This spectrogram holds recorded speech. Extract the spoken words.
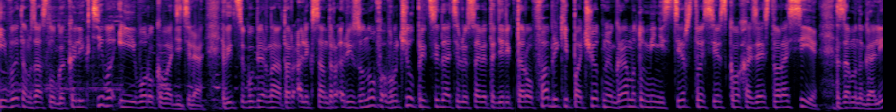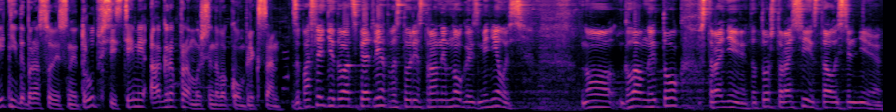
И в этом заслуга коллектива и его руководителя. Вице-губернатор Александр Резунов вручил председателю Совета директоров фабрики почетную грамоту Министерства сельского хозяйства России за многолетний добросовестный труд в системе агропромышленного комплекса комплекса. За последние 25 лет в истории страны многое изменилось, но главный итог в стране – это то, что Россия стала сильнее.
